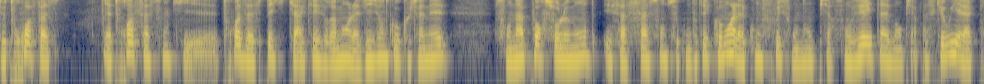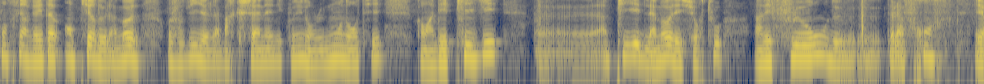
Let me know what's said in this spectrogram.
de trois façons. Il y a trois façons qui, trois aspects qui caractérisent vraiment la vision de Coco Chanel, son apport sur le monde et sa façon de se comporter, comment elle a construit son empire, son véritable empire. Parce que oui, elle a construit un véritable empire de la mode. Aujourd'hui, la marque Chanel est connue dans le monde entier comme un des piliers euh, un pilier de la mode et surtout un des fleurons de, la France. Et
